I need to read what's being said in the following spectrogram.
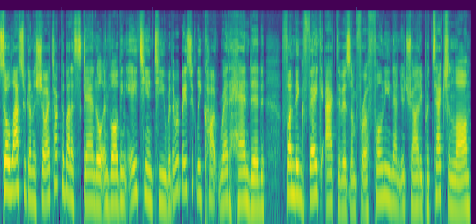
So last week on the show, I talked about a scandal involving AT&T where they were basically caught red-handed funding fake activism for a phony net neutrality protection law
